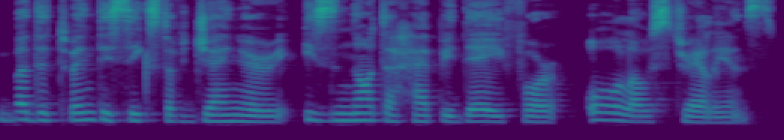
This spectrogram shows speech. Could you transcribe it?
But the 26th of January is not a happy day for all Australians.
